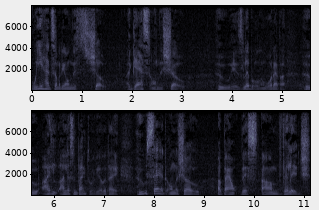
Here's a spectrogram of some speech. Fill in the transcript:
We had somebody on this show, a guest on this show, who is liberal or whatever, who I, I listened back to it the other day, who said on the show about this um, village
